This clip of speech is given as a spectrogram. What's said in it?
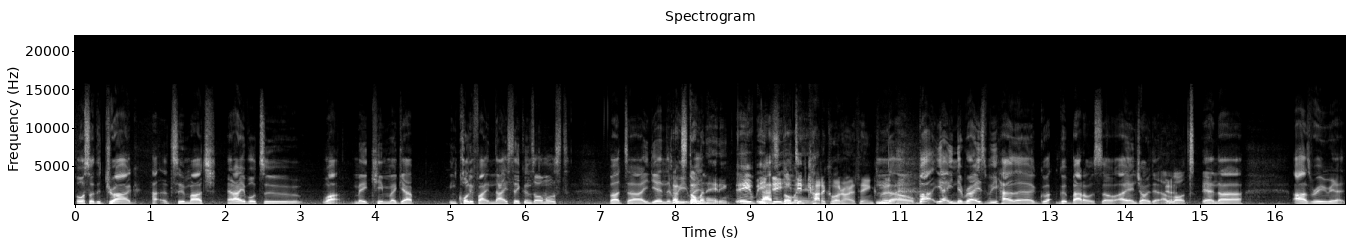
also the drag had too much, and I able to what make him a gap in qualifying nine seconds almost. But uh, in the end, That's we, dominating. He, he That's did, he did cut a corner, I think. But No, but yeah, in the race we had a good, good battle, so I enjoyed it a Yeah. lot, and uh, I was really, really.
